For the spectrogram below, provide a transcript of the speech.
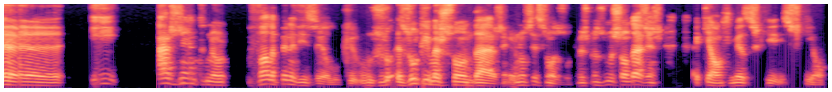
Uh, e há gente, não, vale a pena dizê-lo, que os, as últimas sondagens, não sei se são as últimas, mas umas sondagens aqui há uns meses que existiam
